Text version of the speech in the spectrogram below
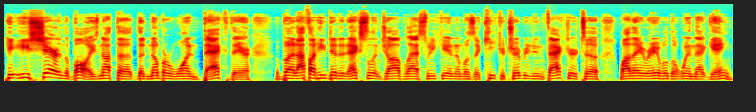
he, he's sharing the ball. He's not the the number one back there, but I thought he did an excellent job last weekend and was a key contributing factor to why they were able to win that game.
